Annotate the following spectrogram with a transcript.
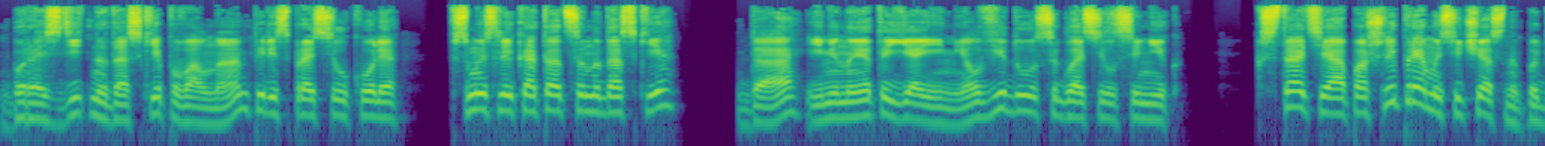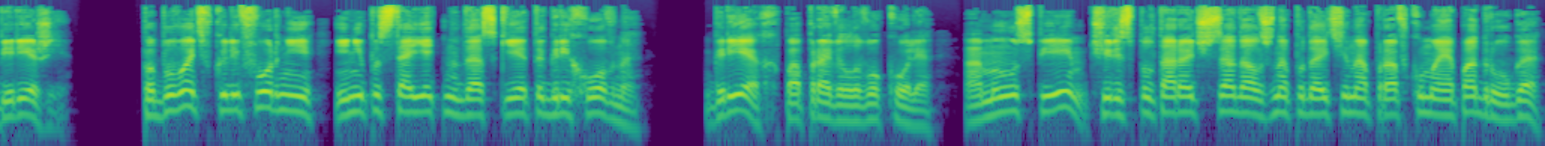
«Бороздить на доске по волнам?» – переспросил Коля. «В смысле кататься на доске?» «Да, именно это я и имел в виду», – согласился Ник. «Кстати, а пошли прямо сейчас на побережье? Побывать в Калифорнии и не постоять на доске – это греховно. «Грех», — поправил его Коля. «А мы успеем, через полтора часа должна подойти на правку моя подруга».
